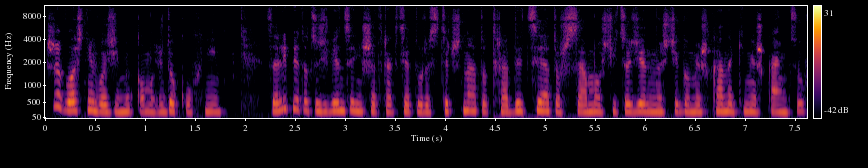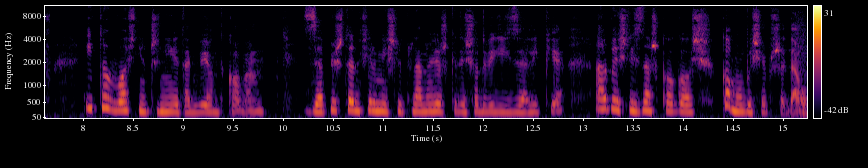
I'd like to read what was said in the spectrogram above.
że właśnie wozimy komuś do kuchni. Zalipie to coś więcej niż atrakcja turystyczna, to tradycja, tożsamość i codzienność jego mieszkanek i mieszkańców. I to właśnie czyni je tak wyjątkowym. Zapisz ten film, jeśli planujesz kiedyś odwiedzić Zalipie, albo jeśli znasz kogoś, komu by się przydał.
